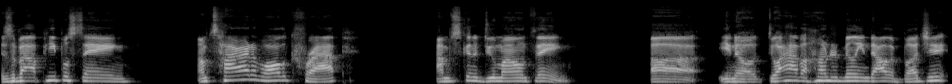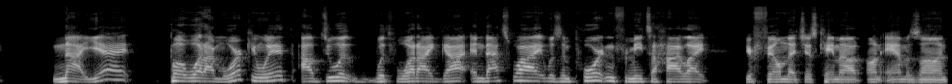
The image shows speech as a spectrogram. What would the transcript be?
is about people saying, I'm tired of all the crap. I'm just gonna do my own thing. Uh, you know, do I have a hundred million dollar budget? Not yet but what I'm working with, I'll do it with what I got. And that's why it was important for me to highlight your film that just came out on Amazon.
